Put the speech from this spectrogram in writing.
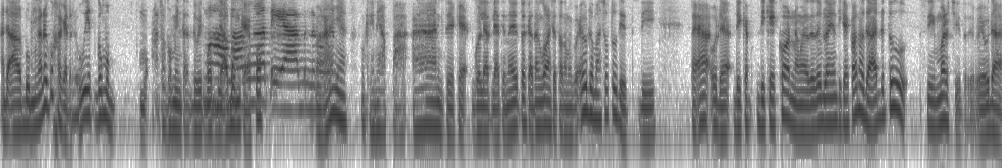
Ada album karena gue kagak ada duit. Gue mau, mau masa gue minta duit buat beli album K-pop. iya bener banget. Makanya, oke ini apaan gitu ya kayak gue liat-liatin aja terus kadang gue ngasih tau temen gue, eh udah masuk tuh di, di TA udah di K- di Kekon namanya tadi bilangnya di Kekon udah ada tuh si merch gitu. Ya udah.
